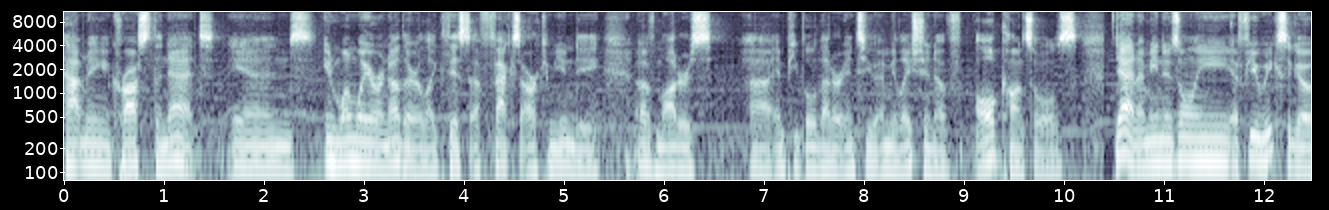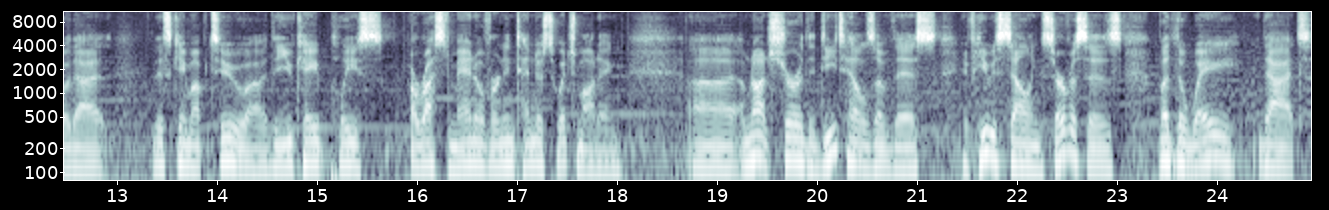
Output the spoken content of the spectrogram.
happening across the net and in one way or another like this affects our community of modders uh, and people that are into emulation of all consoles. Yeah and i mean it was only a few weeks ago that this came up too uh, the uk police arrest man over nintendo switch modding. Uh, I'm not sure the details of this, if he was selling services, but the way that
